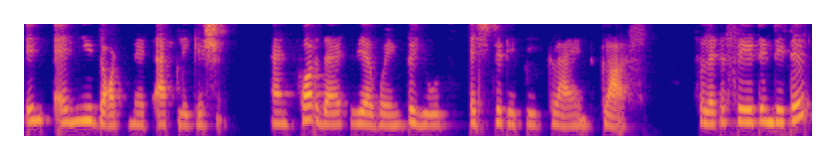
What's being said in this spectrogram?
in any .NET application. And for that we are going to use HTTP client class. So let us see it in detail.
